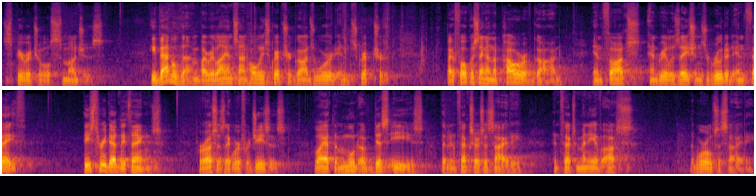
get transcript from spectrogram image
spiritual smudges. He battled them by reliance on Holy Scripture, God's Word in Scripture, by focusing on the power of God in thoughts and realizations rooted in faith. These three deadly things, for us as they were for Jesus, lie at the mood of dis-ease that infects our society, infects many of us, the world society.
